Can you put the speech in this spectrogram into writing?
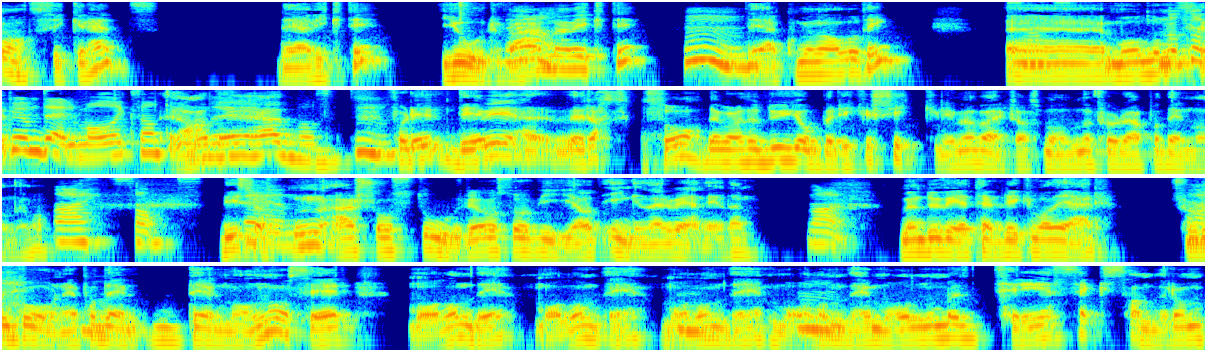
matsikkerhet, det er viktig. Jordvern ja. er viktig. Mm. Det er kommunale ting. Eh, Nå snakker vi om delmål, ikke sant? Ja, det, er, mm. fordi det vi raskt så, det var at du jobber ikke skikkelig med bærekraftsmålene før du er på delmålnivå. Nei, sant. De 17 er så store og så vide at ingen er uenig i dem. Nei. Men du vet heller ikke hva de er før du går ned på del, delmålene og ser mål om det, mål om det, mål om mm. det, mål om det. Mål nummer tre-seks handler om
